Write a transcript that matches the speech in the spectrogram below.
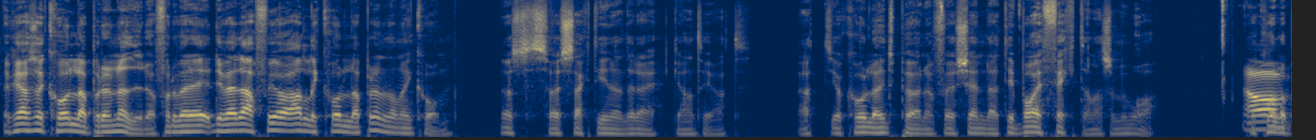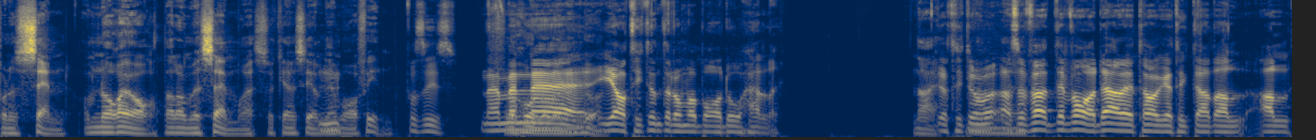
Jag kan alltså kolla på den nu då, för det var, det var därför jag aldrig kollade på den när den kom. Det har jag sagt innan till dig, garanterat. Att jag kollar inte på den för jag kände att det är bara effekterna som är bra. Jag kollar på den sen, om några år, när de är sämre, så kan vi se om det är en Mm. bra film. precis. Nej Får men den eh, jag tyckte inte de var bra då heller. Nej. Jag tyckte de var, Mm, alltså för att det var där ett tag jag tyckte att all, all,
